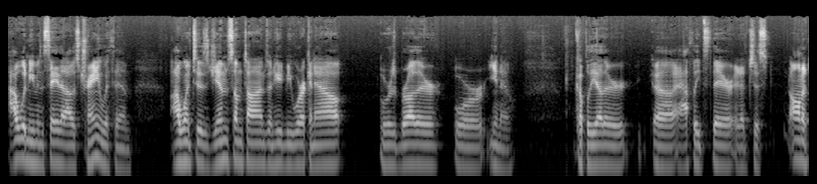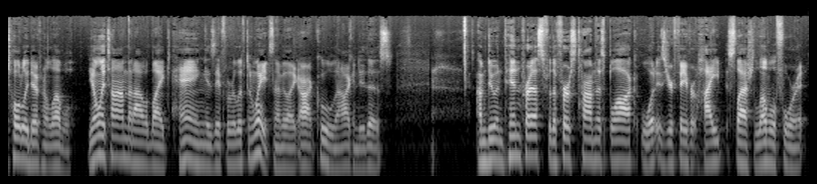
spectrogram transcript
I wouldn't even say that I was training with him. I went to his gym sometimes and he'd be working out, or his brother, or you know, a couple of the other uh, athletes there, and it's just on a totally different level. The only time that I would like hang is if we were lifting weights, and I'd be like, all right, cool, now I can do this. I'm doing pin press for the first time this block. What is your favorite height slash level for it?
